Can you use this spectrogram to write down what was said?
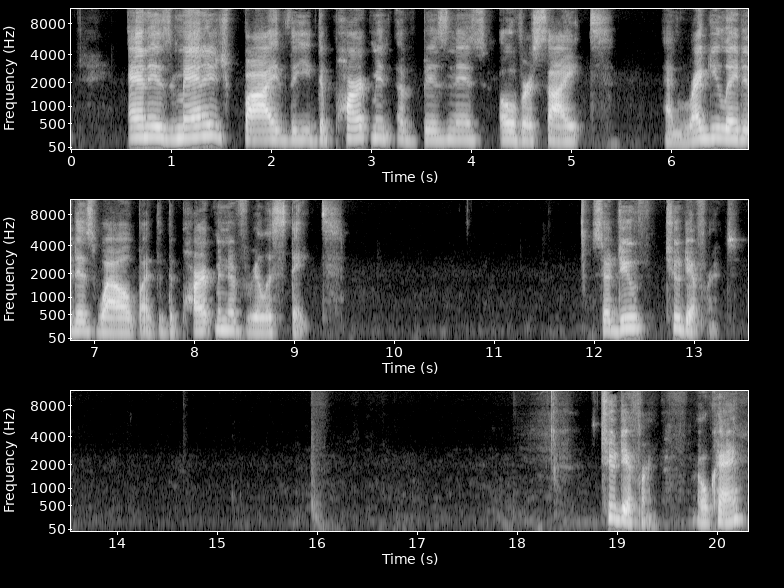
and is managed by the Department of Business Oversight and regulated as well by the Department of Real Estate. So, do two different. Two different, okay?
